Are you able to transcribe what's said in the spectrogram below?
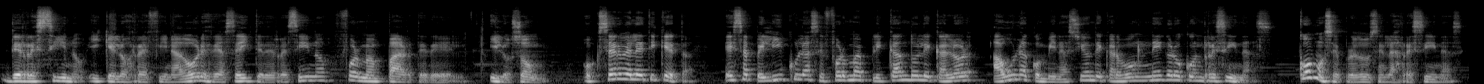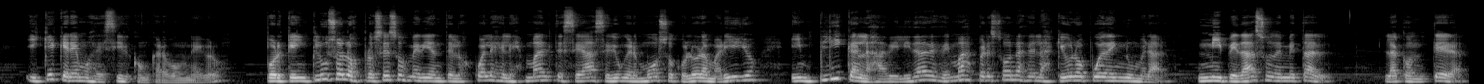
de resino y que los refinadores de aceite de resino forman parte de él? Y lo son. Observe la etiqueta. Esa película se forma aplicándole calor a una combinación de carbón negro con resinas. ¿Cómo se producen las resinas? ¿Y qué queremos decir con carbón negro? Porque incluso los procesos mediante los cuales el esmalte se hace de un hermoso color amarillo implican las habilidades de más personas de las que uno puede enumerar. Mi pedazo de metal, la contera,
